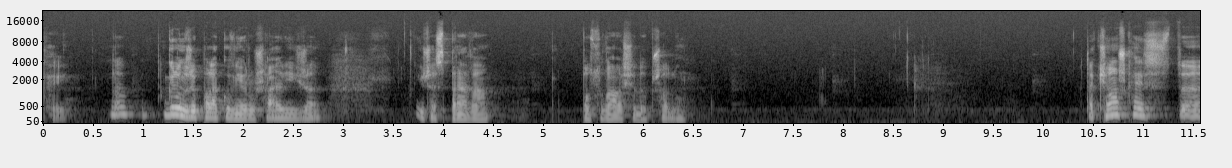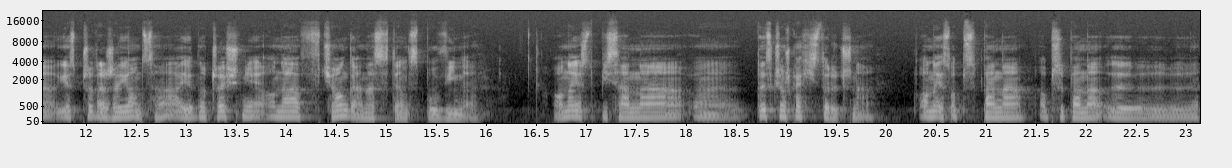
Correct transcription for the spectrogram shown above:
okej. Okay. No, grunt, że Polaków nie ruszali że, i że sprawa posuwała się do przodu. Ta książka jest, e, jest przerażająca, a jednocześnie ona wciąga nas w tę współwinę. Ona jest pisana, e, to jest książka historyczna. Ona jest obsypana, obsypana yy,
